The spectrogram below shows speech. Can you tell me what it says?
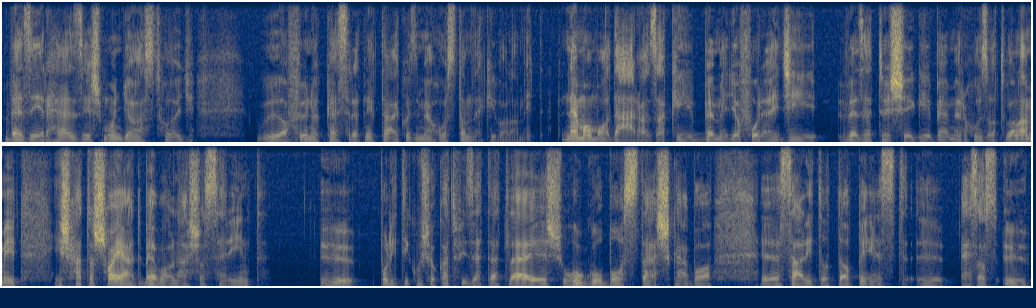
vezérhez, és mondja azt, hogy ő a főnökkel szeretnék találkozni, mert hoztam neki valamit. Nem a madár az, aki bemegy a Forágyi vezetőségében, mert hozott valamit, és hát a saját bevallása szerint ő politikusokat fizetett le, és Hugo Boss táskába szállította a pénzt. Ez az ő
